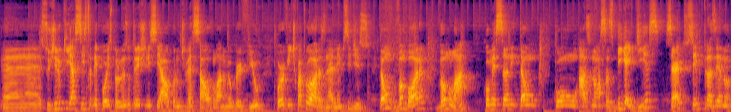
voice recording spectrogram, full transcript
é... sugiro que assista depois, pelo menos o trecho inicial, quando tiver salvo lá no meu perfil, por 24 horas, né? Lembre-se disso. Então, vamos embora, vamos lá. Começando então com as nossas big ideas, certo? Sempre trazendo,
